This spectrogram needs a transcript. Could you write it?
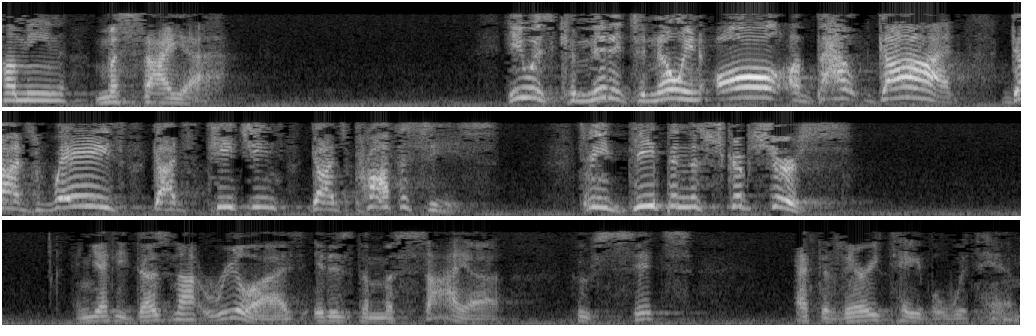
coming Messiah. He was committed to knowing all about God, God's ways, God's teachings, God's prophecies, to be deep in the scriptures. And yet he does not realize it is the Messiah who sits at the very table with him.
